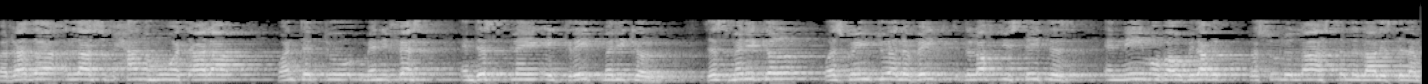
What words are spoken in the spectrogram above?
but rather Allah subhanahu wa ta'ala wanted to manifest and display a great miracle. This miracle was going to elevate the lofty status and name of our beloved Rasulullah sallallahu alaihi wasallam.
